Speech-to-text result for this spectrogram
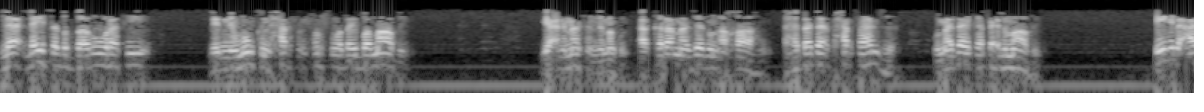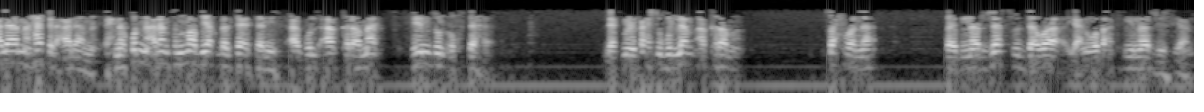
لا ليس بالضرورة لأنه ممكن الحرف الحرف ماضي يبقى ماضي. يعني مثلا لما نقول أكرم زيد أخاه بدأ بحرف همزة وما ذلك فعل ماضي. إيه العلامة؟ هات العلامة. إحنا قلنا علامة الماضي يقبل تاء أقول أكرمت هند أختها. لكن ما ينفعش تقول لم أكرم صح ولا لا؟ طيب نرجس الدواء يعني وضعت فيه نرجس يعني.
